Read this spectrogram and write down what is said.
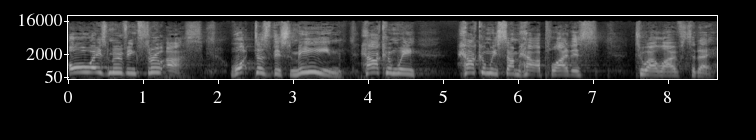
always moving through us. What does this mean? How can we, how can we somehow apply this to our lives today?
